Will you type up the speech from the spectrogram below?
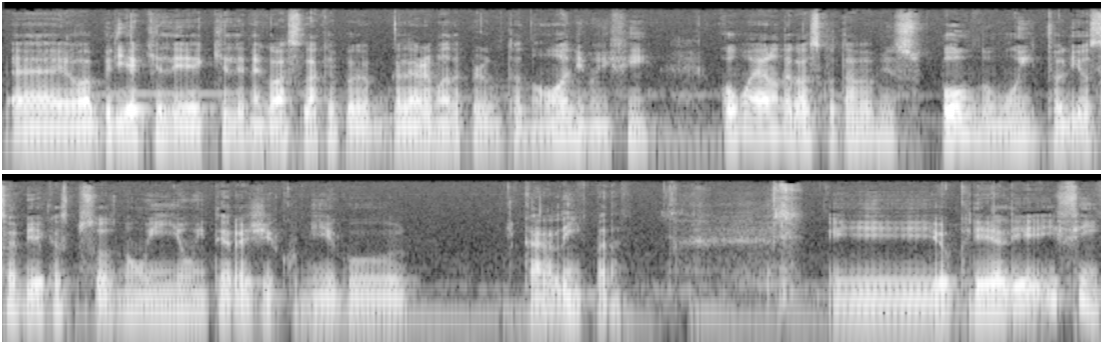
É, eu abria aquele, aquele negócio lá que a galera manda pergunta anônima, enfim. Como era um negócio que eu tava me expondo muito ali, eu sabia que as pessoas não iam interagir comigo de cara limpa, né? E eu criei ali, enfim,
